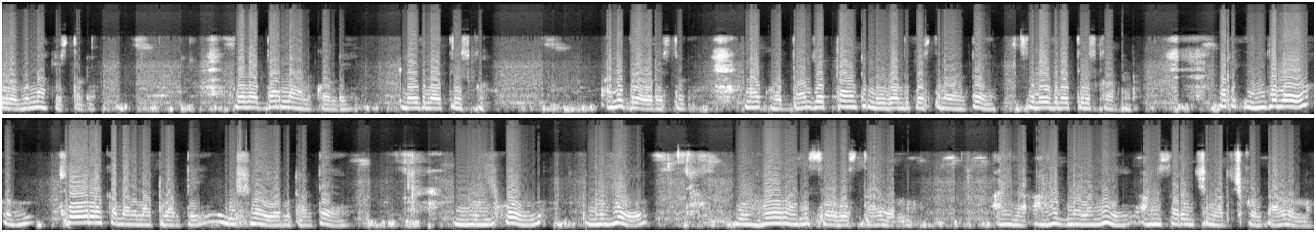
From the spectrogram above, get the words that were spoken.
దేవుడు నాకు ఇస్తాడు. నేను వద్దన్నా అనుకోండి లేదు లేదు తీసుకో అని దేవుడు ఇస్తాడు. నాకు వద్దని చెప్తా అంటే నువ్వెందుకు ఇస్తున్నావు అంటే లేదు లేదు తీసుకో అంటాడు. మరి ఇందులో కీలకమైనటువంటి విషయం ఏమిటంటే నువ్వు నువ్వు యహోవాన్ని సేవిస్తా ఉన్నావు ఆయన ఆజ్ఞలని అనుసరించి నడుచుకుంటా ఉన్నాం.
